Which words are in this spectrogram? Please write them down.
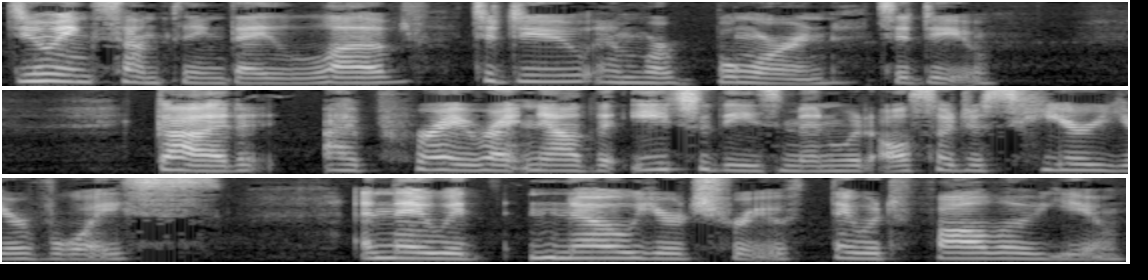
doing something they love to do and were born to do. God, I pray right now that each of these men would also just hear your voice and they would know your truth. They would follow you.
